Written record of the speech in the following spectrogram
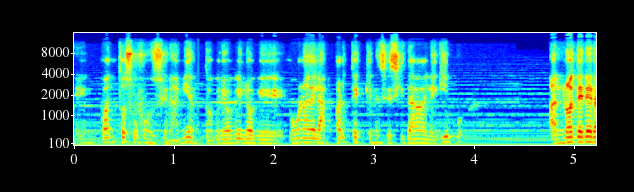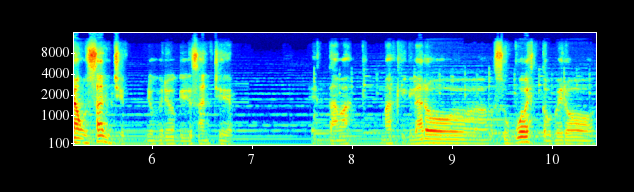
en, cuanto a su funcionamiento. Creo que es lo que una de las partes que necesitaba el equipo. Al no tener a un Sánchez, yo creo que Sánchez está más, más que claro su puesto, pero,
